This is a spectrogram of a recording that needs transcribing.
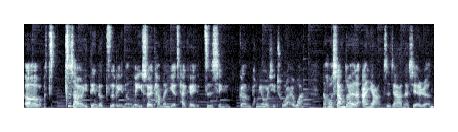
呃至少有一定的自理能力，所以他们也才可以自行跟朋友一起出来玩。然后相对的，安雅之家那些人，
